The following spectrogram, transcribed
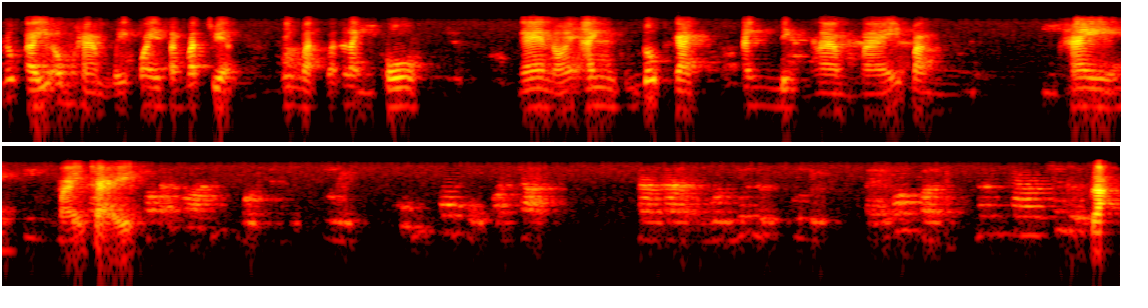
Lúc ấy ông hàm mới quay sang bắt chuyện, nhưng mặt vẫn lạnh khô. Nghe nói anh cũng đốt gạch, anh định làm máy bằng hay máy chảy. Dạ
